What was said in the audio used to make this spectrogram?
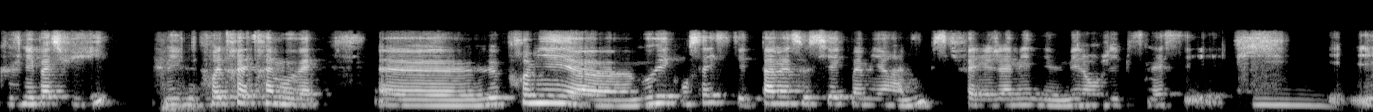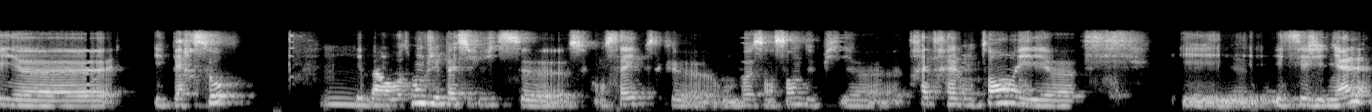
que je n'ai pas suivis, mais je les trouvais très très mauvais. Euh, le premier euh, mauvais conseil, c'était de ne pas m'associer avec ma meilleure amie, parce qu'il fallait jamais mélanger business et, mmh. et, perso. Mmh. Et ben, heureusement que je n'ai pas suivi ce, ce conseil, parce qu'on bosse ensemble depuis très très longtemps et et, c'est génial.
